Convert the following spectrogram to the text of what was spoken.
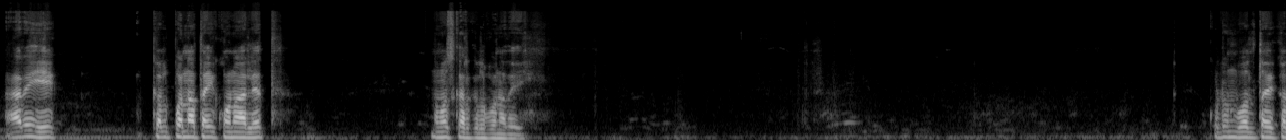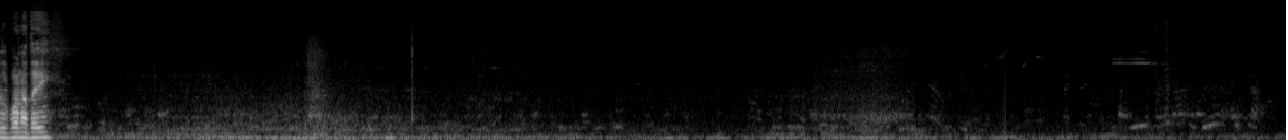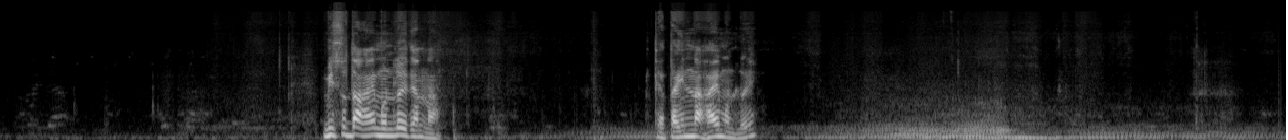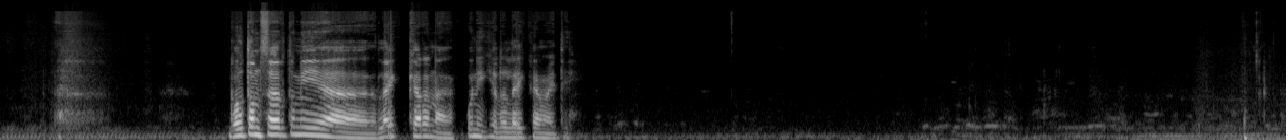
अरे हे कल्पनाताई कोण आल्यात? नमस्कार कल्पनाताई. बोलताय कल्पना ताई. मी सुद्धा हाय म्हणलोय त्यांना. त्या ताईंना हाय म्हणलोय. गौतम सर तुम्ही लाईक करा ना. कोणी केलं लाईक काय माहिती?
